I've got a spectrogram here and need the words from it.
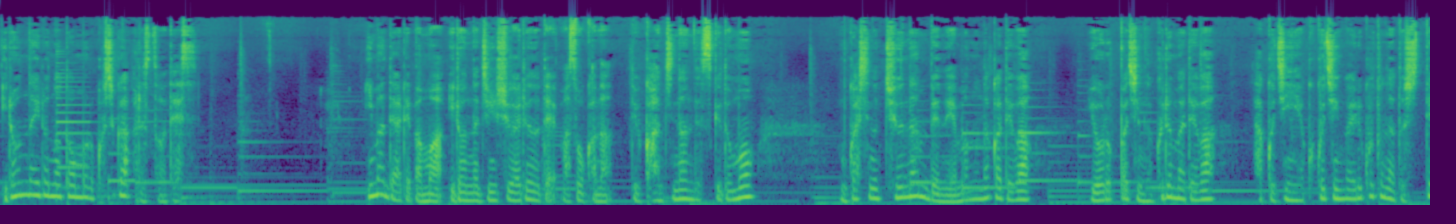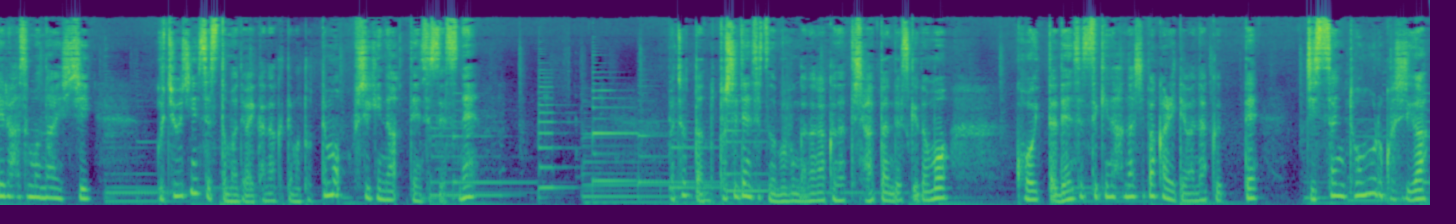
いろんな色のトウモロコシがあるそうです。今であればまあいろんな人種がいるので、まあ、そうかなっていう感じなんですけども昔の中南米の山の中ではヨーロッパ人が来るまでは白人や黒人がいることなど知っているはずもないし宇宙人説とまではいかなくてもとっても不思議な伝説ですね。まあ、ちょっとあの都市伝説の部分が長くなってしまったんですけどもこういった伝説的な話ばかりではなくって実際にトウモロコシが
